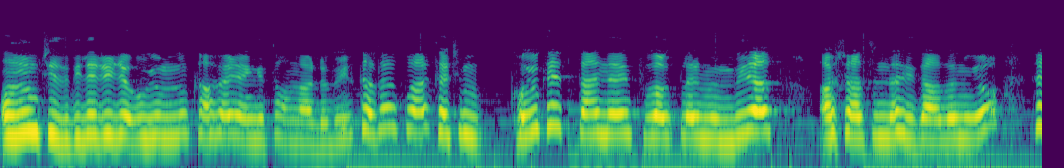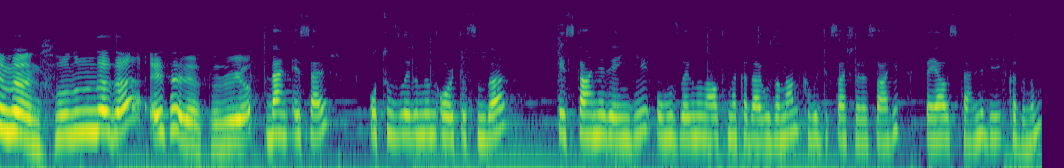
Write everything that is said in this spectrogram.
onun çizgileriyle uyumlu kahverengi tonlarda bir kazak var. Saçım koyu kestane, kulaklarımın biraz aşağısında hizalanıyor. Hemen solumda da eser oturuyor. Ben Eser, 30'larının ortasında kestane rengi, omuzlarının altına kadar uzanan kıvırcık saçlara sahip beyaz tenli bir kadınım.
